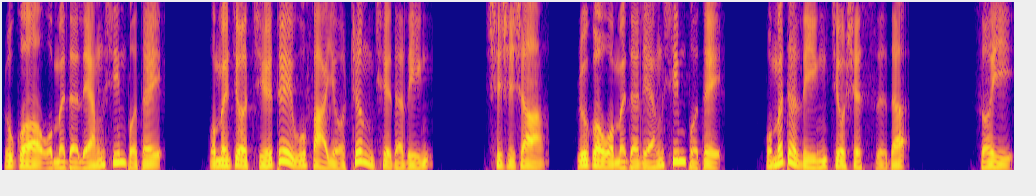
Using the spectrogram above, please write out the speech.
如果我们的良心不对，我们就绝对无法有正确的灵。事实上，如果我们的良心不对，我们的灵就是死的。所以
